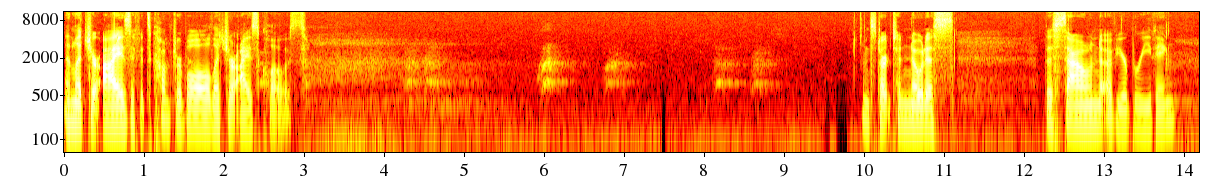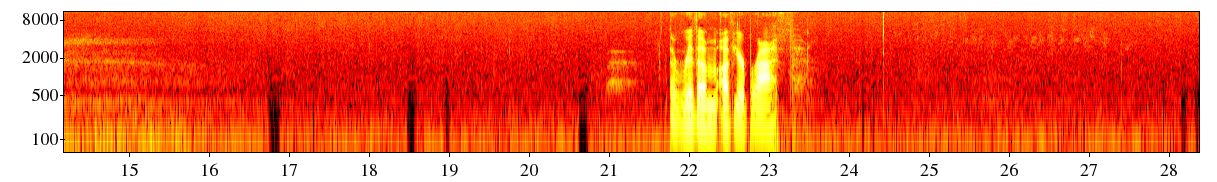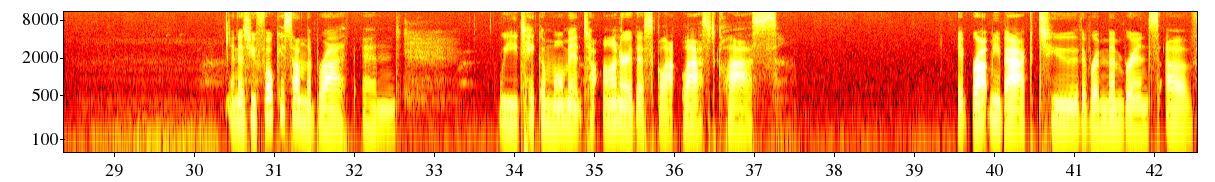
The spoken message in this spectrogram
And let your eyes, if it's comfortable, let your eyes close. And start to notice the sound of your breathing. The rhythm of your breath. And as you focus on the breath and we take a moment to honor this last class, it brought me back to the remembrance of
